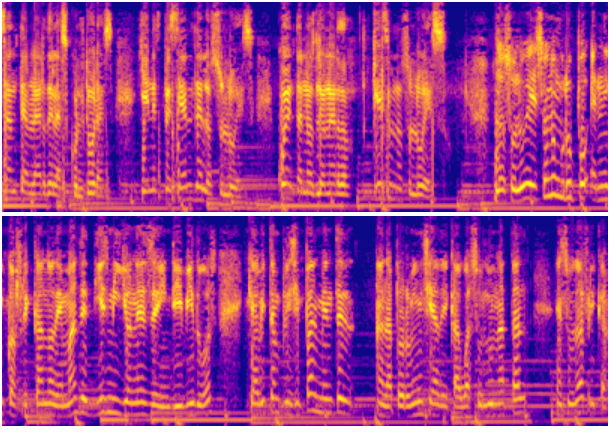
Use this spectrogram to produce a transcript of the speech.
Interesante hablar de las culturas y en especial de los zulúes. Cuéntanos, Leonardo, ¿qué son los zulúes? Los zulúes son un grupo étnico africano de más de 10 millones de individuos que habitan principalmente en la provincia de KwaZulu Natal, en Sudáfrica.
